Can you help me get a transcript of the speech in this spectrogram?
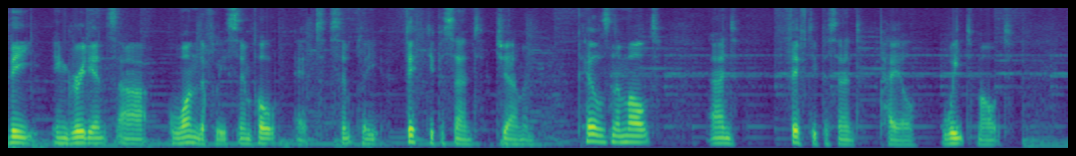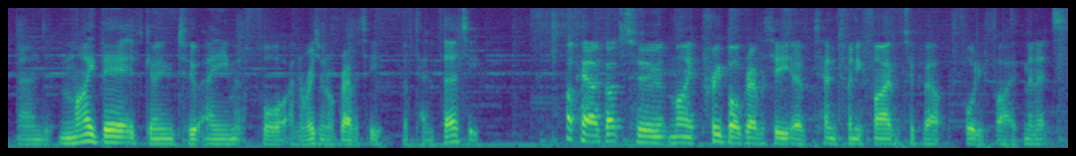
The ingredients are wonderfully simple. It's simply 50% German Pilsner malt and 50% pale wheat malt. And my beer is going to aim for an original gravity of 1030. Okay, I got to my pre-boil gravity of 1025. It took about 45 minutes.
